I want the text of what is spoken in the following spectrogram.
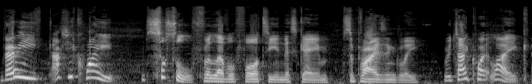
Very, actually quite subtle for level 40 in this game, surprisingly. Which I quite like.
